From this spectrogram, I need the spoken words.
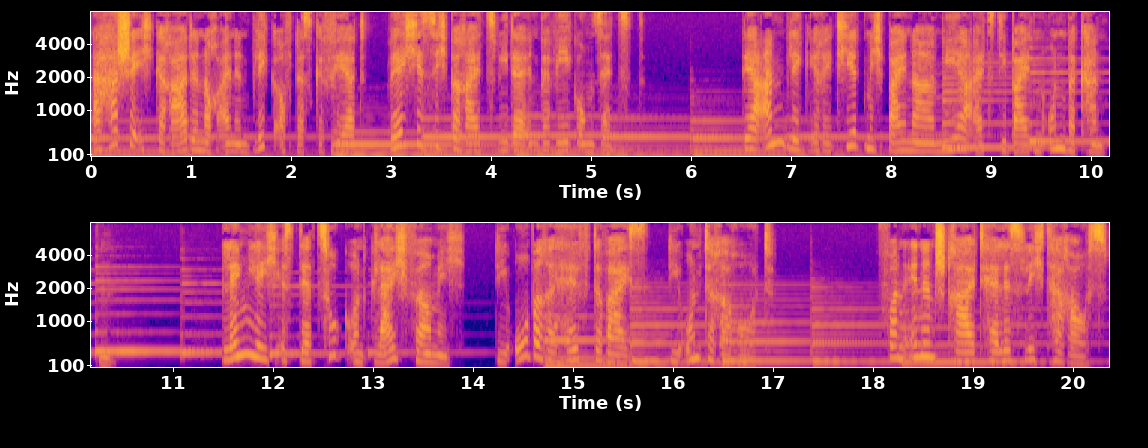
erhasche ich gerade noch einen Blick auf das Gefährt, welches sich bereits wieder in Bewegung setzt. Der Anblick irritiert mich beinahe mehr als die beiden Unbekannten. Länglich ist der Zug und gleichförmig, die obere Hälfte weiß, die untere rot. Von innen strahlt helles Licht heraus.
